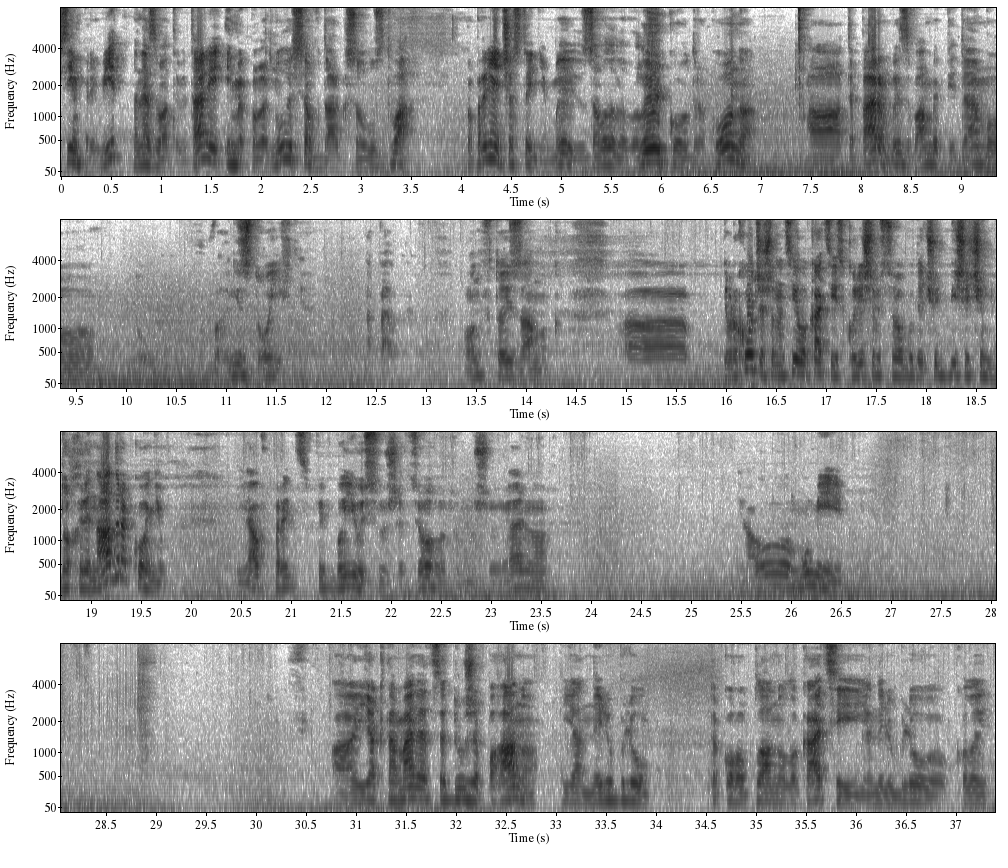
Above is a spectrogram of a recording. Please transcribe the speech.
Всім привіт! Мене звати Віталій, і ми повернулися в Dark Souls 2. В попередній частині ми завалили великого дракона, а тепер ми з вами підемо ну, в гніздо їхнє, напевне. Он в той замок. І враховуючи, що на цій локації, скоріше всього, буде чуть більше, ніж до хрена драконів, я, в принципі, боюсь уже цього, тому що реально. Я, О, мумії. Як на мене, це дуже погано. Я не люблю такого плану локації. Я не люблю, коли е,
